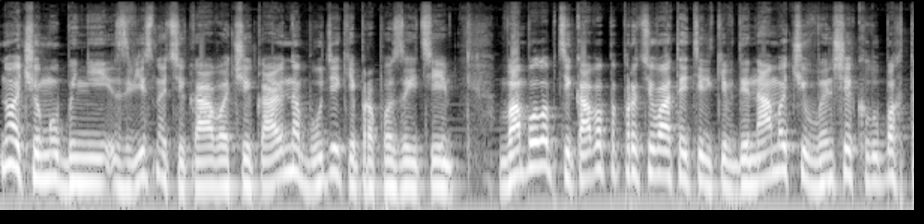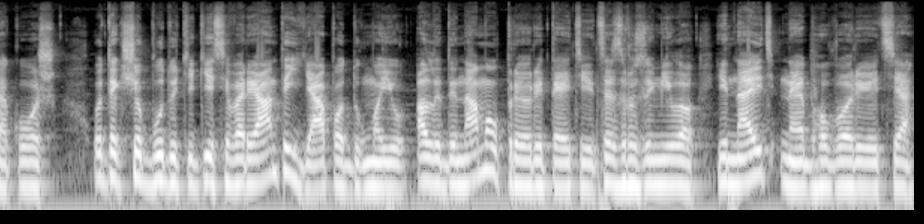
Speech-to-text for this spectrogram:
Ну а чому б ні? Звісно, цікаво. Чекаю на будь-які пропозиції. Вам було б цікаво попрацювати тільки в Динамо чи в інших клубах також. От якщо будуть якісь варіанти, я подумаю. Але Динамо в пріоритеті, це зрозуміло, і навіть не обговорюється.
